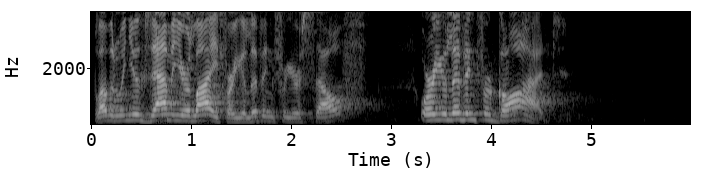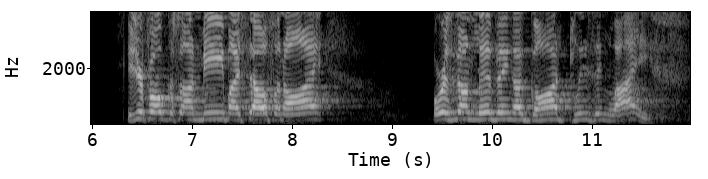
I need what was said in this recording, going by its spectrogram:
Beloved, when you examine your life, are you living for yourself or are you living for God? Is your focus on me, myself, and I? Or is it on living a God pleasing life?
